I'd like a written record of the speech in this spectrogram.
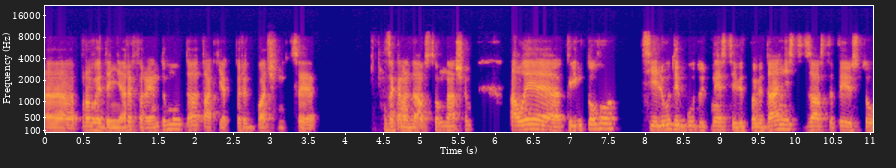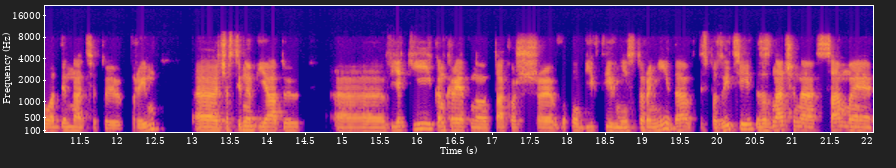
е, проведення референдуму, да, так як передбачено це законодавством нашим. Але крім того, ці люди будуть нести відповідальність за статтею 111 прим, е, частиною 5, е, в якій конкретно також е, в об'єктивній стороні, да, в диспозиції зазначена саме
